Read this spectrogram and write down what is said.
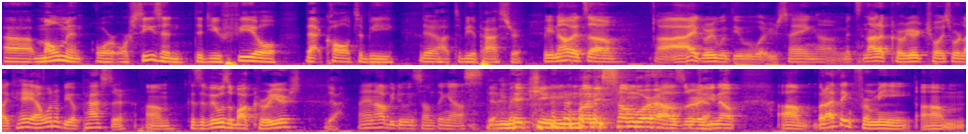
uh, moment or, or season did you feel that call to be yeah. Uh, to be a pastor? You know, it's um. I agree with you with what you're saying. Um, it's not a career choice. We're like, hey, I want to be a pastor. Because um, if it was about careers, yeah, man, I'll be doing something else, making money somewhere else, or you know. Um, but I think for me, um,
